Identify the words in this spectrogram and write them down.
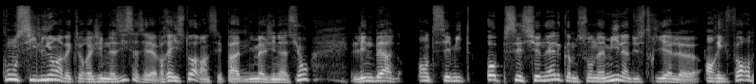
conciliant avec le régime nazi, ça c'est la vraie histoire, hein, c'est pas de l'imagination. Lindbergh, antisémite obsessionnel comme son ami l'industriel euh, Henry Ford,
